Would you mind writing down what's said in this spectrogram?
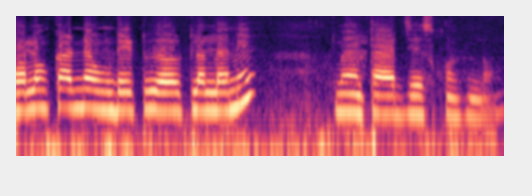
పొలం కాడనే ఉండేటి వాటిలలోనే మేము తయారు చేసుకుంటున్నాము.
